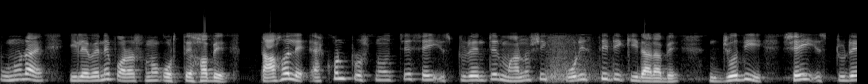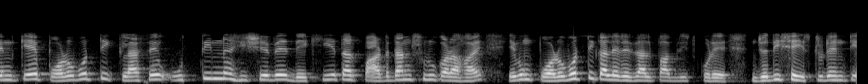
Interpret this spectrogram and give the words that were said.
পুনরায় ইলেভেনে পড়াশুনো করতে হবে। তাহলে এখন প্রশ্ন হচ্ছে সেই স্টুডেন্টের মানসিক পরিস্থিতি কী দাঁড়াবে? যদি সেই স্টুডেন্টকে পরবর্তী ক্লাসে উত্তীর্ণ হিসেবে দেখিয়ে তার পাঠদান শুরু করা হয় এবং পরবর্তীকালে রেজাল্ট পাবলিশ করে যদি সেই স্টুডেন্টটি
